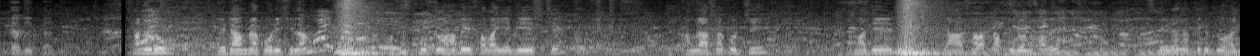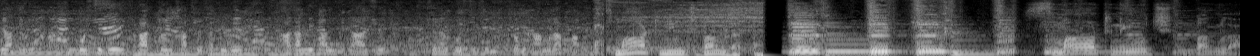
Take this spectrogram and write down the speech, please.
ইত্যাদি ইত্যাদি। আশানুরূপ যেটা আমরা করেছিলাম অতিস্ফূর্তভাবেই সবাই এগিয়ে এসছে। আমরা আশা করছি আমাদের যা আশা তা পূরণ হবে। দেড় হাজার থেকে দু হাজার উপস্থিতি প্রাক্তন ছাত্রছাত্রীদের আগামীকাল যেটা আছে সেটা উপস্থিতির সংখ্যা আমরা পাবো। Smart news Bangla. Smart news Bangla.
